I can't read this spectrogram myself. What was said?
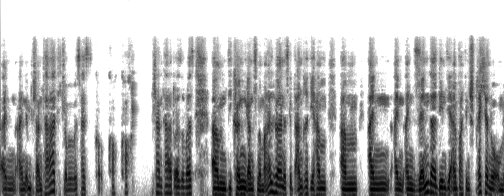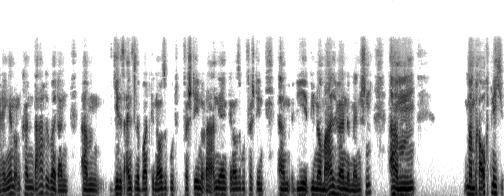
ein, ein Implantat, ich glaube, das heißt Ko Ko Kochimplantat oder sowas, ähm, die können ganz normal hören. Es gibt andere, die haben ähm, einen, einen, einen Sender, den sie einfach den Sprecher nur umhängen und können darüber dann ähm, jedes einzelne Wort genauso gut verstehen oder annähernd genauso gut verstehen ähm, wie, wie normal hörende Menschen. Ähm, man braucht nicht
